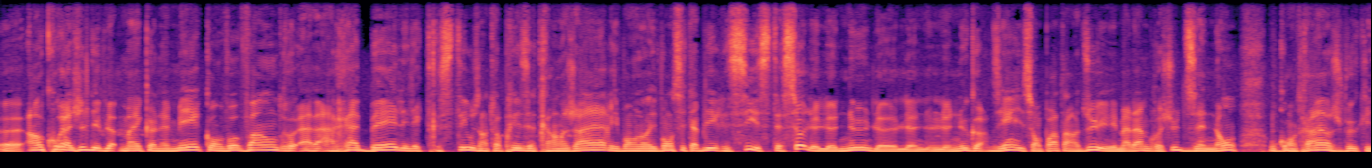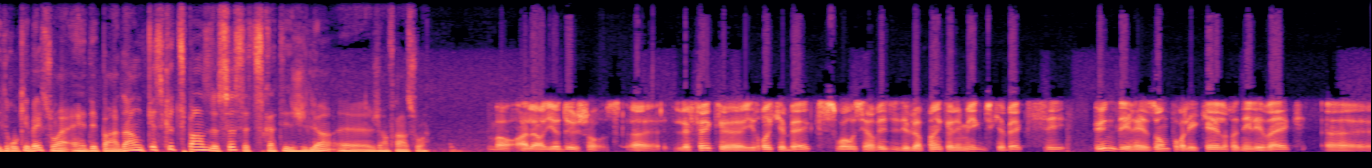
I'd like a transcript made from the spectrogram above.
euh, encourager le développement économique, on va vendre à, rabais l'électricité aux entreprises étrangères, ils vont ils vont s'établir ici. C'était ça le, le nœud le, le, nœud gordien. Ils sont pas entendus et Mme Brochu disait non. Au contraire, je veux qu'Hydro-Québec soit indépendante. Qu'est-ce que tu penses de ça, cette stratégie-là, Jean-François? Bon, alors il y a deux choses. Euh, le fait que Hydro-Québec soit au service du développement économique du Québec, c'est une des raisons pour lesquelles René Lévesque euh,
